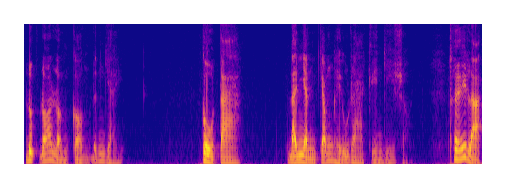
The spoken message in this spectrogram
lúc đó lồm cồm đứng dậy. Cô ta đã nhanh chóng hiểu ra chuyện gì rồi. Thế là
